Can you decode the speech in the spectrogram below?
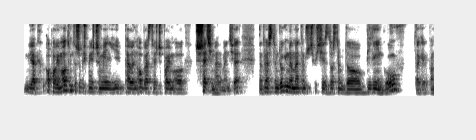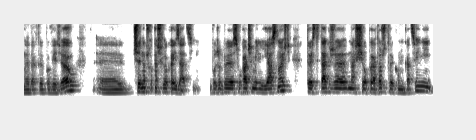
jak opowiem o tym, to żebyśmy jeszcze mieli pełen obraz, to jeszcze powiem o trzecim elemencie. Natomiast tym drugim elementem rzeczywiście jest dostęp do billingów, tak jak pan redaktor powiedział, e, czy na przykład naszej lokalizacji. Bo żeby słuchacze mieli jasność, to jest tak, że nasi operatorzy telekomunikacyjni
